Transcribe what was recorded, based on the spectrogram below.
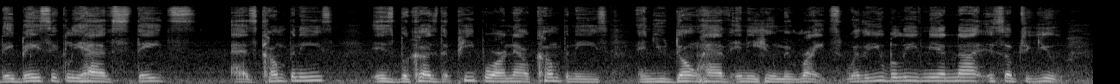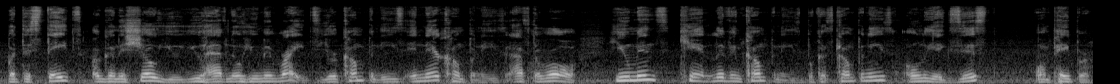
they basically have states as companies is because the people are now companies and you don't have any human rights. Whether you believe me or not, it's up to you. But the states are going to show you you have no human rights. Your companies in their companies. After all, humans can't live in companies because companies only exist on paper.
